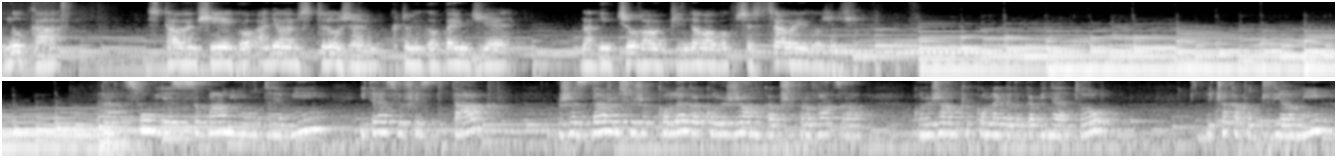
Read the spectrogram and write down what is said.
wnuka, stałem się jego aniołem stróżem, który go będzie nad nim czuwał pilnował go przez całe jego życie. Pracuję z osobami młodymi i teraz już jest tak, że zdarza się, że kolega, koleżanka przyprowadza koleżankę, kolegę do gabinetu i czeka pod drzwiami.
